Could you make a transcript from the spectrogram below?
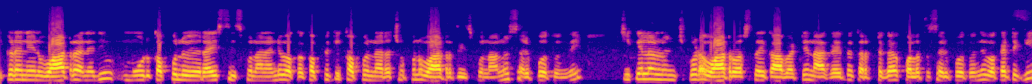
ఇక్కడ నేను వాటర్ అనేది మూడు కప్పులు రైస్ తీసుకున్నానండి. ఒక కప్పుకి కప్పున్నర చొప్పున వాటర్ తీసుకున్నాను సరిపోతుంది. చికెన్ల నుంచి కూడా వాటర్ వస్తాయి కాబట్టి నాకైతే కరెక్ట్గా కొలత సరిపోతుంది. ఒకటికి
